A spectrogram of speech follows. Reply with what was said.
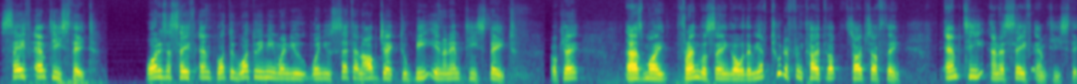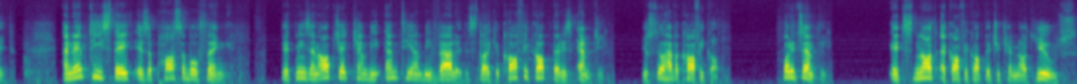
Safe empty state. What is a safe empty? What do, what do we mean when you, when you set an object to be in an empty state? Okay? As my friend was saying over there, we have two different types of, types of thing. Empty and a safe empty state. An empty state is a possible thing. It means an object can be empty and be valid. It's like a coffee cup that is empty. You still have a coffee cup, but it's empty. It's not a coffee cup that you cannot use,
